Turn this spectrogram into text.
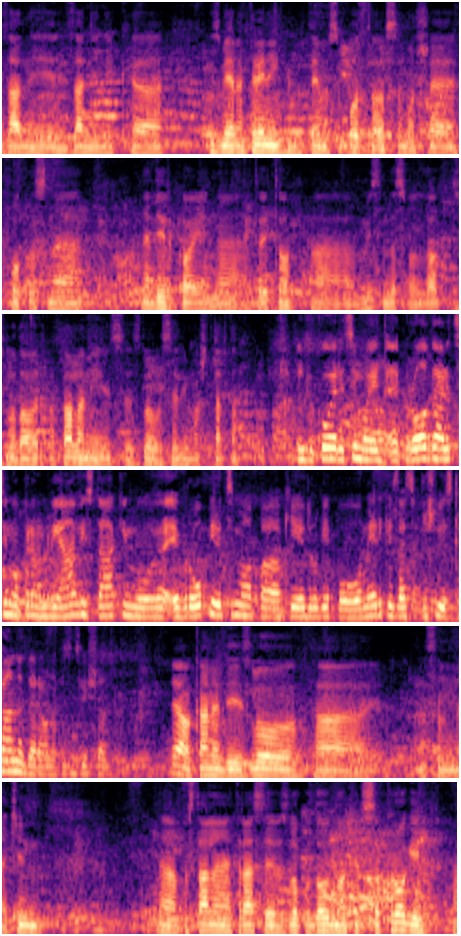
zadnji, zadnji nek zmeren trening in potem v soboto samo še fokus na na dirko in uh, to je to. Uh, mislim, da smo do, zelo dobro pripravljeni in se zelo veselimo štarta. In kako je recimo je proga, recimo primerjavi s takim v Evropi, recimo pa kje je druge po Ameriki, zdaj so prišli iz Kanade, ravno, kar sem slišal. Ja, v Kanadi je zelo, uh, mislim, način uh, postavljanja trase je zelo podobno, ker so krogi, uh,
